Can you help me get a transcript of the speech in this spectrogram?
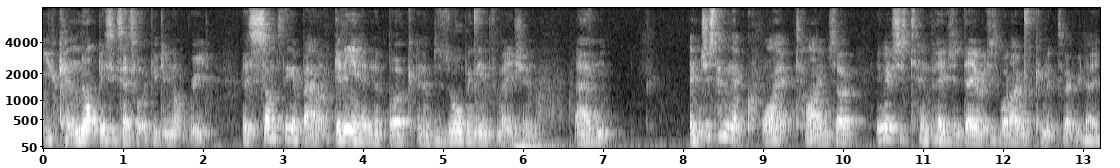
you cannot be successful if you do not read. There's something about getting your head in a book and absorbing the information, um, and just having that quiet time. So even if it's just ten pages a day, which is what I would commit to every day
